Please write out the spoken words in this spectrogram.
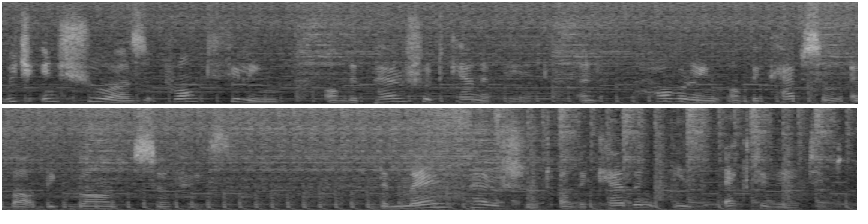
which ensures prompt filling of the parachute canopy and hovering of the capsule above the ground surface. The main parachute of the cabin is activated.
